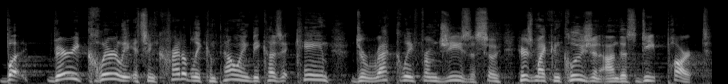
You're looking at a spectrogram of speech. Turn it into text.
But very clearly, it's incredibly compelling because it came directly from Jesus. So here's my conclusion on this deep part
